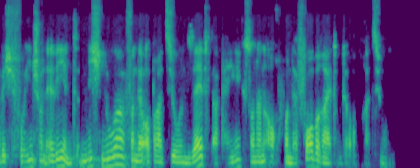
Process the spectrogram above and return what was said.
habe ich vorhin schon erwähnt, nicht nur von der Operation selbst abhängig, sondern auch von der Vorbereitung der Operation.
